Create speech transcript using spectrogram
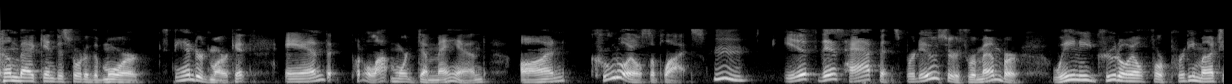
come back into sort of the more standard market and put a lot more demand on crude oil supplies. Hmm. If this happens, producers, remember, we need crude oil for pretty much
